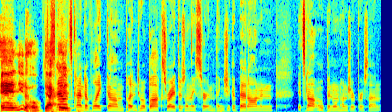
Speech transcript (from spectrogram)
And you know that could, now it's kind of like um, put into a box, right? There's only certain things you could bet on, and it's not open 100 percent.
